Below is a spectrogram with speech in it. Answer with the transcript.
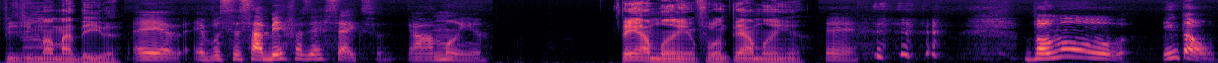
pedir mamadeira. É, é você saber fazer sexo. É uma manha. Tem a manha, falando tem a manha. É. Vamos. Então,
